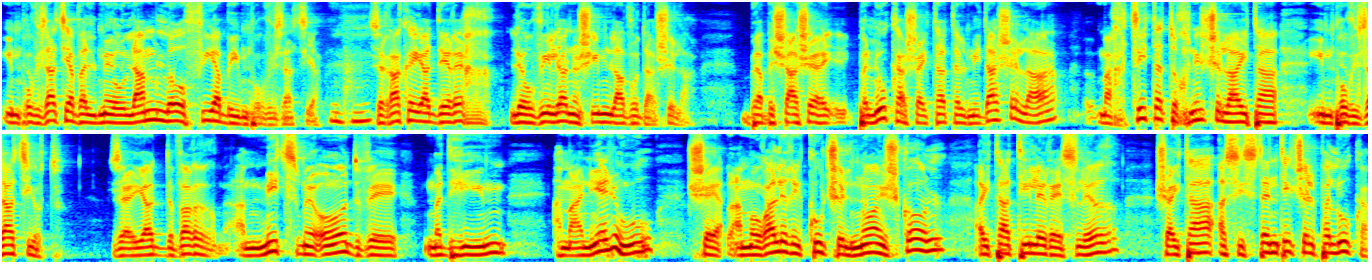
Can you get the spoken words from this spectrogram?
אימפרוביזציה, אבל מעולם לא הופיעה באימפרוביזציה. זה רק היה דרך להוביל אנשים לעבודה שלה. בשעה שפלוקה, שהייתה תלמידה שלה, מחצית התוכנית שלה הייתה אימפרוביזציות. זה היה דבר אמיץ מאוד ומדהים. המעניין הוא שהמורה לריקוד של נועה אשכול הייתה טילה רסלר, שהייתה אסיסטנטית של פלוקה.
